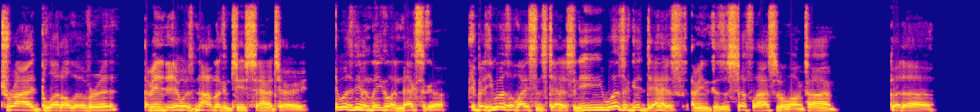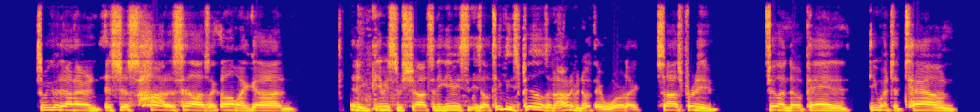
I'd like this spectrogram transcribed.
dried blood all over it. I mean, it was not looking too sanitary. It wasn't even legal in Mexico, but he was a licensed dentist and he was a good dentist. I mean, because the stuff lasted a long time. But, uh, so we go down there and it's just hot as hell. I was like, oh my God. And he gave me some shots and he gave me, he's, I'll take these pills. And I don't even know what they were. Like, so I was pretty feeling no pain. And he went to town,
